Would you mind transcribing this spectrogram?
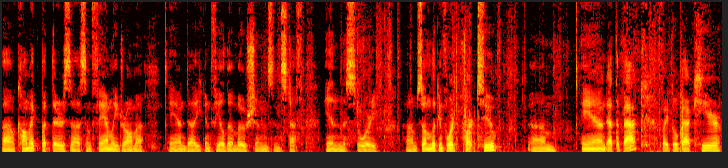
uh, comic, but there's uh, some family drama, and uh, you can feel the emotions and stuff in the story. Um, so I'm looking forward to part two. Um, and at the back, if I go back here,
